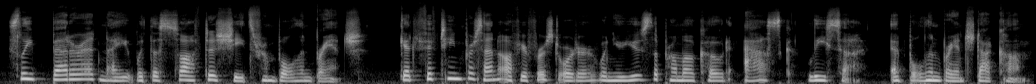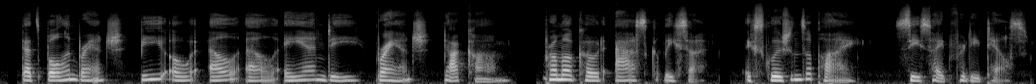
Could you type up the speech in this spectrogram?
Sleep better at night with the softest sheets from Boll and Branch. Get 15% off your first order when you use the promo code AskLisa at bollandbranch.com. That's Boll Branch, B O L L A N D, branch.com. Promo code AskLisa. Exclusions apply. See site for details.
